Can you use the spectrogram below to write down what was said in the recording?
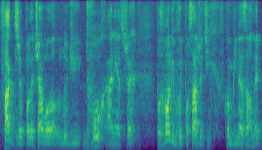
Fakt, że poleciało ludzi dwóch, a nie trzech, pozwolił wyposażyć ich w kombinezony.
